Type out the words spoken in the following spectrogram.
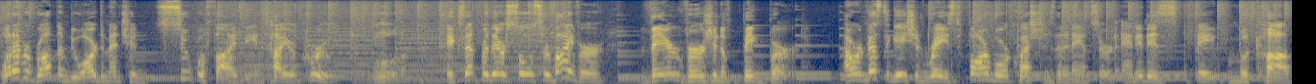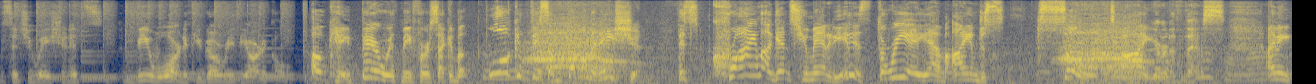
Whatever brought them to our dimension soupified the entire crew. Ugh. Except for their sole survivor, their version of Big Bird. Our investigation raised far more questions than it answered, and it is a macabre situation. It's be warned if you go read the article. Okay, bear with me for a second, but look at this abomination! This crime against humanity. It is 3 a.m. I am just so tired of this. I mean,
